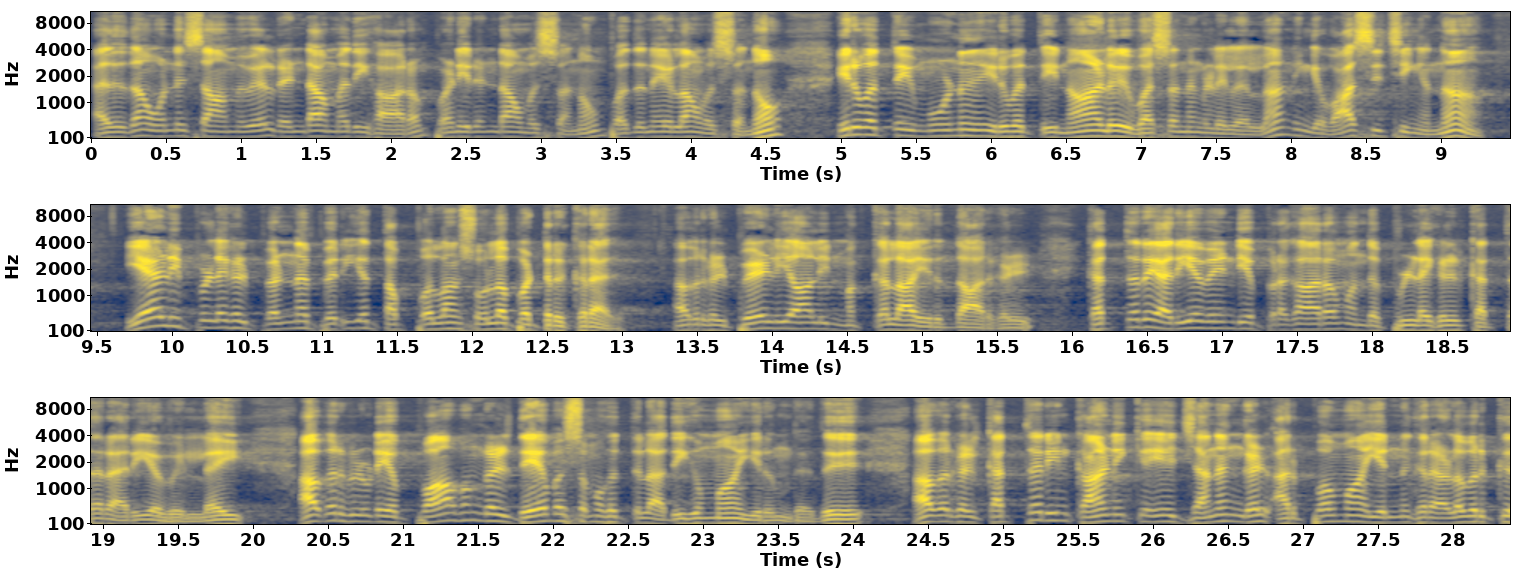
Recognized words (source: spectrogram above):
அதுதான் ஒன்று சாமுவேல் ரெண்டாம் அதிகாரம் பனிரெண்டாம் வசனம் பதினேழாம் வசனம் இருபத்தி மூணு இருபத்தி நாலு வசனங்களிலெல்லாம் நீங்கள் வாசிச்சிங்கன்னா ஏழி பிள்ளைகள் பெண்ண பெரிய தப்பெல்லாம் சொல்லப்பட்டிருக்கிறார். அவர்கள் பேழியாளின் மக்களாக இருந்தார்கள் கத்தரை அறிய வேண்டிய பிரகாரம் அந்த பிள்ளைகள் கத்தர் அறியவில்லை. அவர்களுடைய பாவங்கள் தேவ சமூகத்தில் அதிகமாக இருந்தது. அவர்கள் கத்தரின் காணிக்கையை ஜனங்கள் அற்பமாக எண்ணுகிற அளவிற்கு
